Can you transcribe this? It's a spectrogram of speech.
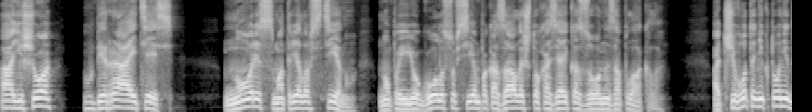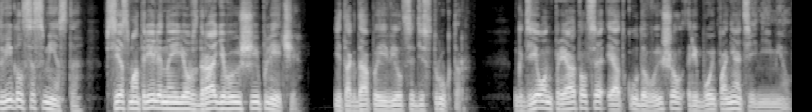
А еще... Убирайтесь! Норрис смотрела в стену, но по ее голосу всем показалось, что хозяйка зоны заплакала. От чего то никто не двигался с места. Все смотрели на ее вздрагивающие плечи. И тогда появился деструктор. Где он прятался и откуда вышел, Рябой понятия не имел.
